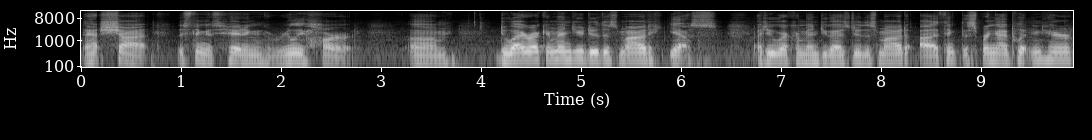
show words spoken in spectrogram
that shot, this thing is hitting really hard. Um, do I recommend you do this mod? Yes. I do recommend you guys do this mod. I think the spring I put in here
